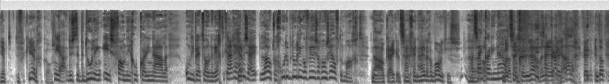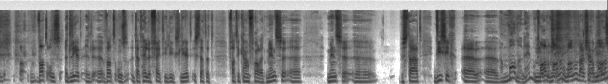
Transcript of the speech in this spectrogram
je hebt de verkeerde gekozen. Ja, dus de bedoeling is van die groep kardinalen om die Bertone weg te krijgen. Hebben zij louter goede bedoeling of willen ze gewoon zelf de macht? Nou, kijk, het zijn geen heilige boontjes. Maar het zijn eh, kardinalen. Maar het zijn kardinalen. Nee, kijk, kijk, en dat, wat ons, het leert, eh, wat ons dat hele Fetileaks leert... is dat het Vaticaan vooral uit mensen... Uh, mensen bestaat die zich... Uh, mannen, hè? mannen, mannen, mannen, laat ik zeggen mannen.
